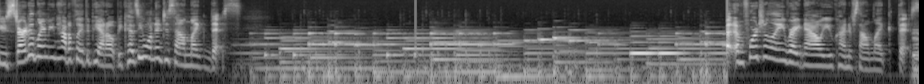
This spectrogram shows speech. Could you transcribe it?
So you started learning how to play the piano because you wanted to sound like this. But unfortunately, right now, you kind of sound like this.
